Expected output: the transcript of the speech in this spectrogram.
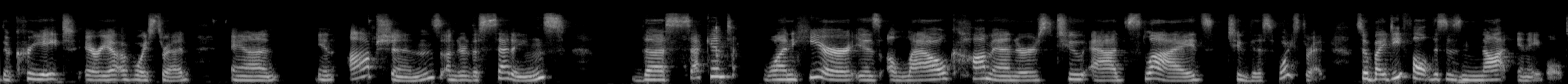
the create area of VoiceThread. And in options, under the settings, the second one here is allow commenters to add slides to this VoiceThread. So by default, this is not enabled.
